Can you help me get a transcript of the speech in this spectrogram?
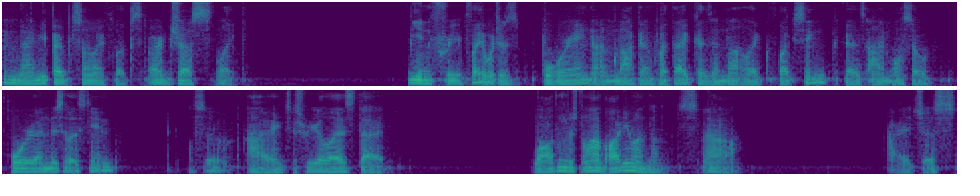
95% of my clips are just like me in free play, which is boring. I'm not gonna put that because I'm not like flexing because I'm also horrendous at this game. Also, I just realized that a lot of them just don't have audio on them, so I just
